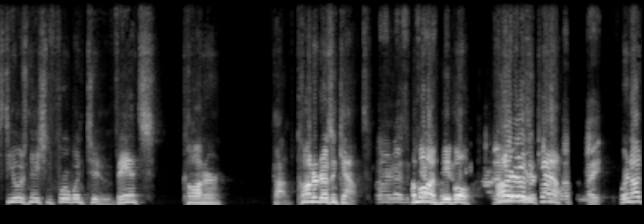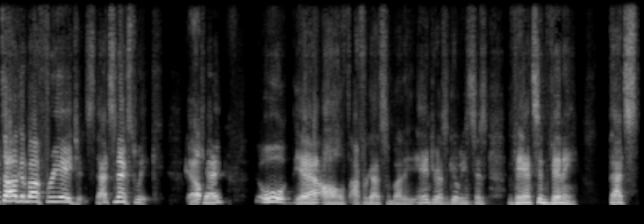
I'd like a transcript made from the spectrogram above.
Steelers Nation 412. Vance, Connor. Con- Connor doesn't count. Connor doesn't Come count. on, people. What Connor doesn't count. tonight. We're not talking about free agents. That's next week. Yep. Okay. Oh, yeah. Oh, I forgot somebody. Andrew has to go. He says Vance and Vinny. That's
